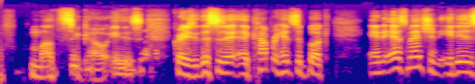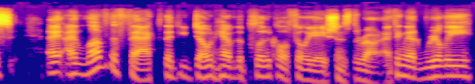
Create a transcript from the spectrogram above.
months ago. It is crazy. This is a, a comprehensive book, and as mentioned, it is. I, I love the fact that you don't have the political affiliations throughout. I think that really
